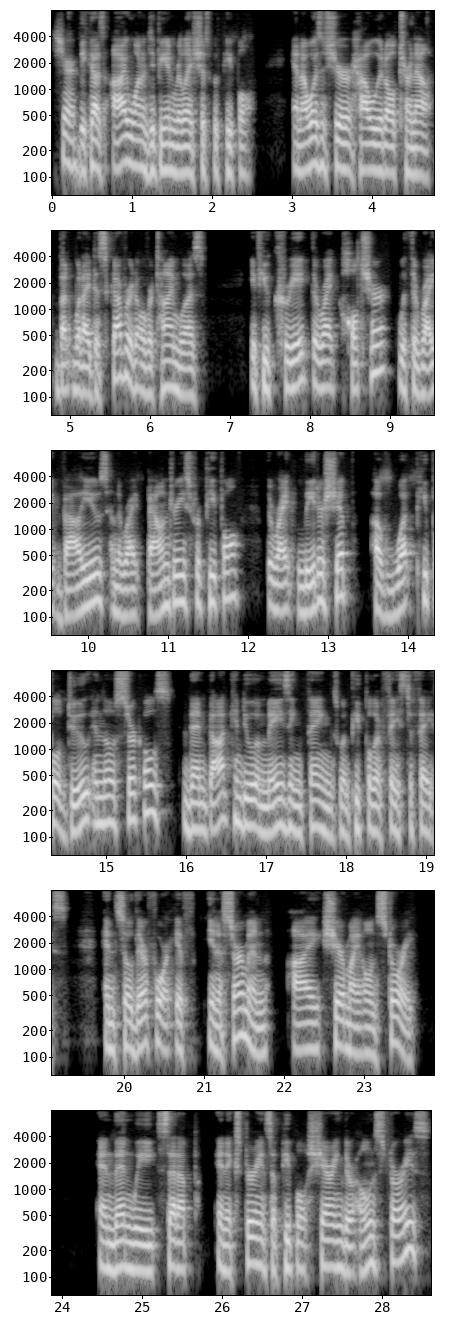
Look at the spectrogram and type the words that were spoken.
Sure. Because I wanted to be in relationships with people and I wasn't sure how it would all turn out. But what I discovered over time was if you create the right culture with the right values and the right boundaries for people, the right leadership of what people do in those circles, then God can do amazing things when people are face to face. And so, therefore, if in a sermon I share my own story, and then we set up an experience of people sharing their own stories,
